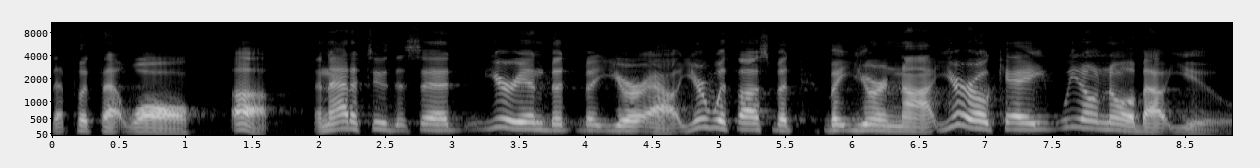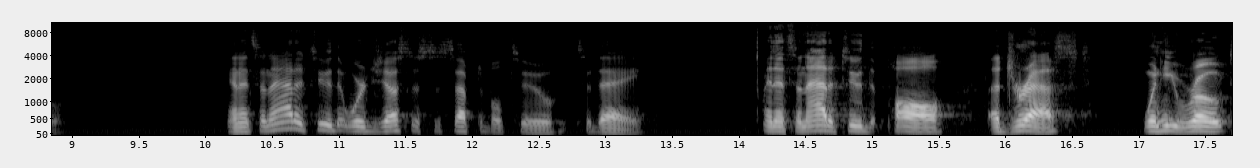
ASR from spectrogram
that put that wall up. An attitude that said, You're in, but, but you're out. You're with us, but, but you're not. You're okay. We don't know about you. And it's an attitude that we're just as susceptible to today. And it's an attitude that Paul addressed when he wrote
